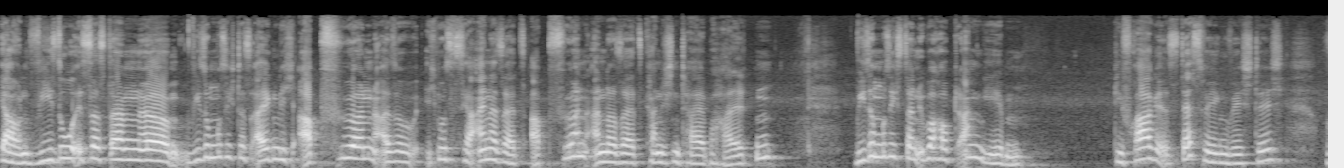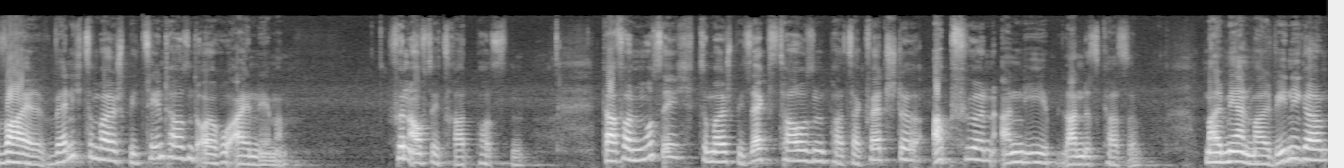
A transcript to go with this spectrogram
Ja, und wieso ist das dann, äh, wieso muss ich das eigentlich abführen? Also ich muss es ja einerseits abführen, andererseits kann ich einen Teil behalten. Wieso muss ich es dann überhaupt angeben? Die Frage ist deswegen wichtig, weil wenn ich zum Beispiel 10.000 Euro einnehme für einen Aufsichtsratposten, davon muss ich zum Beispiel 6.000 paar zerquetschte abführen an die Landeskasse. Mal mehr, mal weniger.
